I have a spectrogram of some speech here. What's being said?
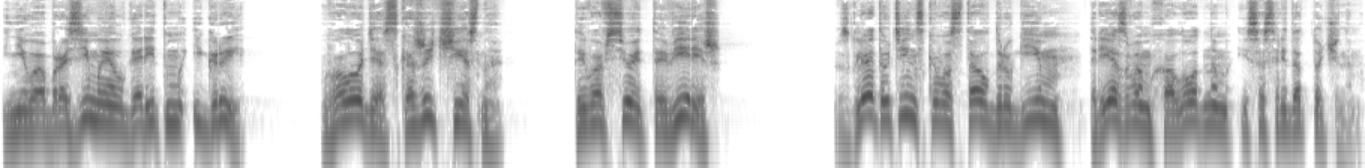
и невообразимый алгоритм игры, «Володя, скажи честно, ты во все это веришь?» Взгляд Утинского стал другим, трезвым, холодным и сосредоточенным.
